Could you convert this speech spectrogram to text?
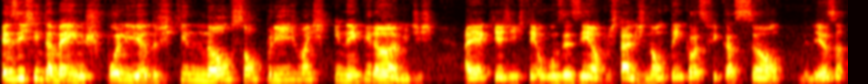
Existem também os poliedros que não são prismas e nem pirâmides. Aí aqui a gente tem alguns exemplos, tá? Eles não têm classificação, beleza?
